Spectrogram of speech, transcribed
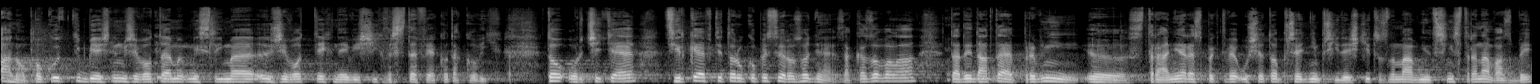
Ano, pokud tím běžným životem myslíme život těch nejvyšších vrstev jako takových. To určitě církev tyto rukopisy rozhodně zakazovala. Tady na té první e, straně, respektive už je to přední přídeští, to znamená vnitřní strana vazby,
